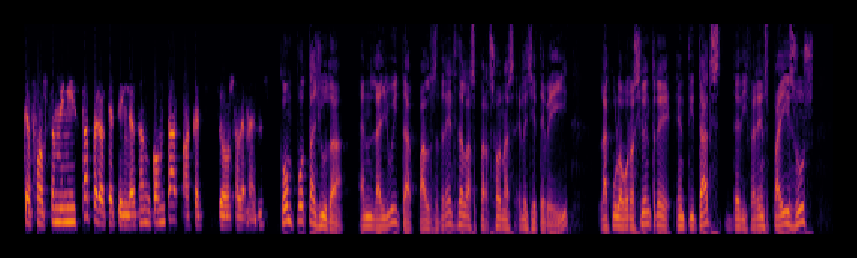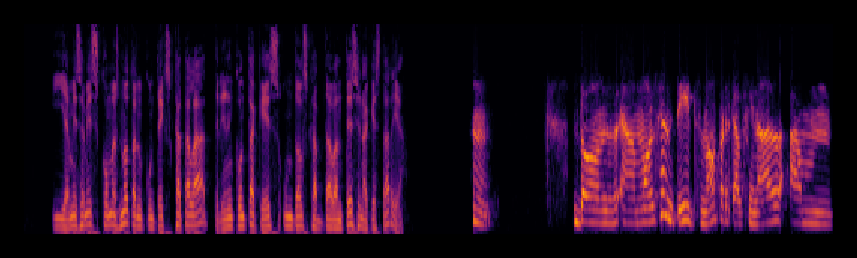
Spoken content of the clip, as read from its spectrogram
que fos feminista però que tingués en compte aquests dos elements. Com pot ajudar en la lluita pels drets de les persones LGTBI la col·laboració entre entitats de diferents països i, a més a més, com es nota en el context català, tenint en compte que és un dels capdavanters en aquesta àrea? Hmm. Doncs en molts sentits, no? Perquè al final, um,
